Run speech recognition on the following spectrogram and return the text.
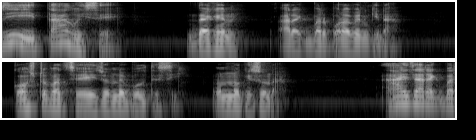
জি, তা হইছে। দেখেন আর একবার পড়াবেন কিনা। কষ্ট পাচ্ছে এই জন্যে বলতেছি, অন্য কিছু না। আজ আর একবার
